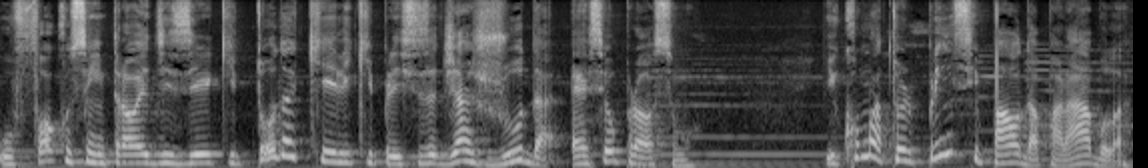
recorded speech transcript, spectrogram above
o foco central é dizer que todo aquele que precisa de ajuda é seu próximo. E como ator principal da parábola,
